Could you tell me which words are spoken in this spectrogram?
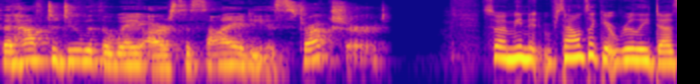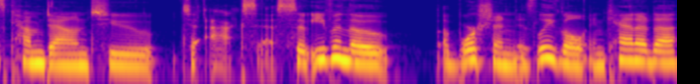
that have to do with the way our society is structured. So I mean it sounds like it really does come down to to access. So even though abortion is legal in Canada,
